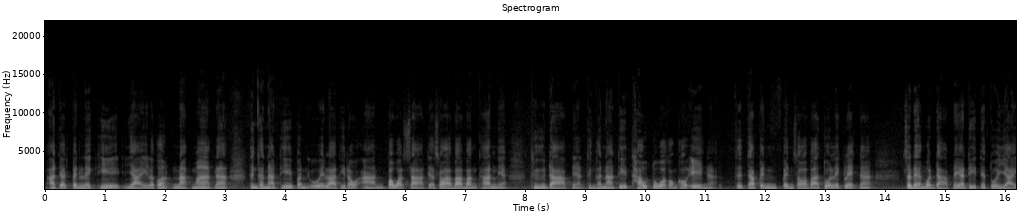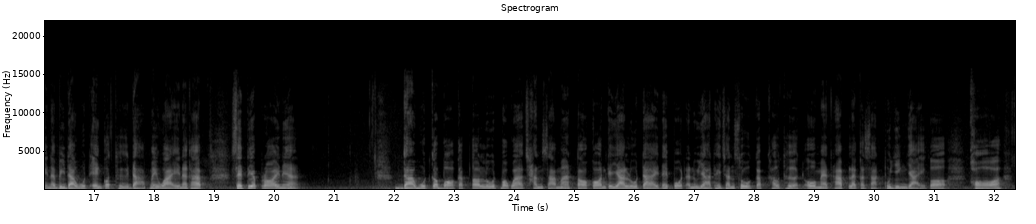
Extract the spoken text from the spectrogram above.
อาจจะเป็นเหล็กที่ใหญ่แล้วก็หนักมากนะถึงขนาดที่เวลาที่เราอ่านประวัติศาสตร์เนี่ยซาบะบางท่านเนี่ยถือดาบเนี่ยถึงขนาดที่เท่าตัวของเขาเองอะ่ะถ้าเป็นเป็นซอบะตัวเล็กๆนะแสดงว่าดาบในอดีตเนี่ยตัวใหญ่นะบีดาวุธเองก็ถือดาบไม่ไหวนะครับ เสร็จเรียบร้อยเนี่ย ดาวุธก็บอกกับตอรูดบอกว่าฉันสามารถต่อกรกับยารูดได้ ได้โปรดอนุญาตให้ฉันสู้กับเขาเถิดโอ้แม่ทัพ และกษัตริย์ผู้ยิ่งใหญ่ก็ขอ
